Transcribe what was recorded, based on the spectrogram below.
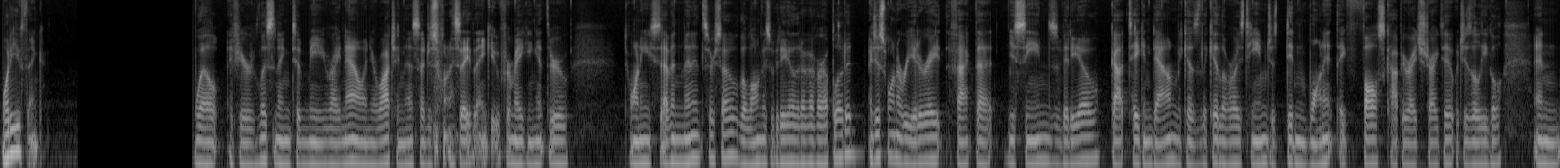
What do you think? Well, if you're listening to me right now and you're watching this, I just want to say thank you for making it through 27 minutes or so, the longest video that I've ever uploaded. I just want to reiterate the fact that Yassine's video got taken down because the Kid LAROI's team just didn't want it. They false copyright striked it, which is illegal, and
